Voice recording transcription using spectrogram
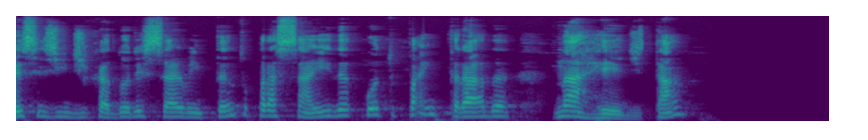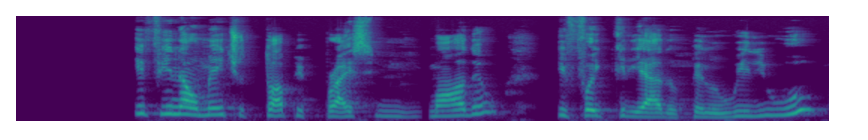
esses indicadores servem tanto para a saída quanto para a entrada na rede, tá? E finalmente o Top Price Model, que foi criado pelo Willy Wu,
